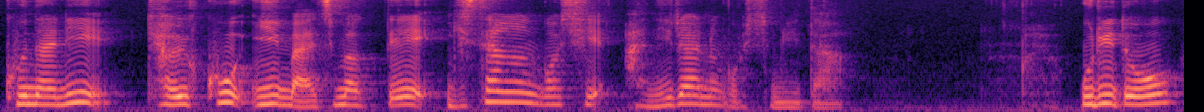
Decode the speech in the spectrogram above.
고난이 결코 이 마지막 때에 이상한 것이 아니라는 것입니다. 우리도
